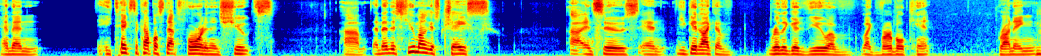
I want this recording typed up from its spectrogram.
and then he takes a couple steps forward and then shoots. Um, and then this humongous chase uh, ensues, and you get like a really good view of like verbal Kint running.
